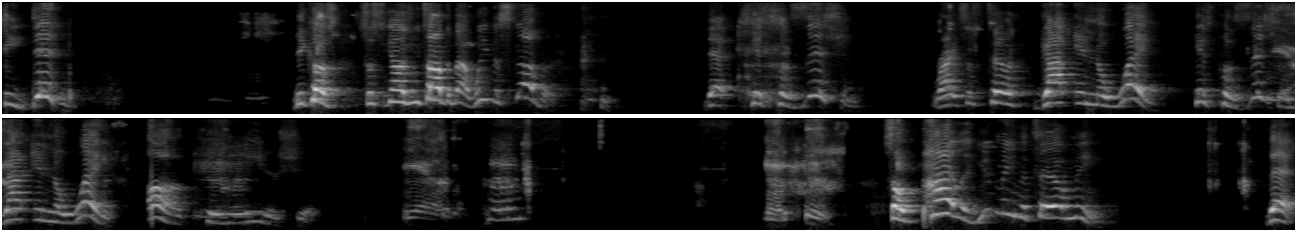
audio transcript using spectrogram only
He didn't. Because, Sister Young, we talked about, we discovered that his position, right, Sister Taylor, got in the way. His position Yeah. got in the way of his leadership. Yeah. Mm-hmm. So, Pilate, you mean to tell me that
